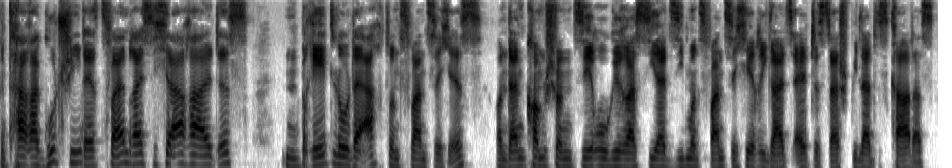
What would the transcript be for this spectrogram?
mit Haraguchi, der 32 Jahre alt ist, ein Bredlo, der 28 ist, und dann kommt schon Zero Girassi als 27-Jähriger als ältester Spieler des Kaders.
